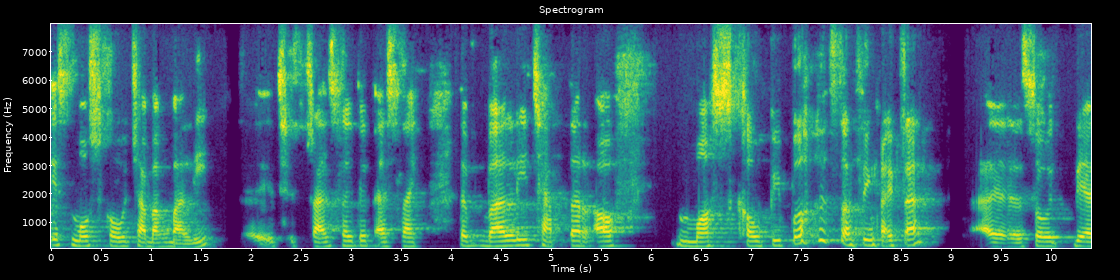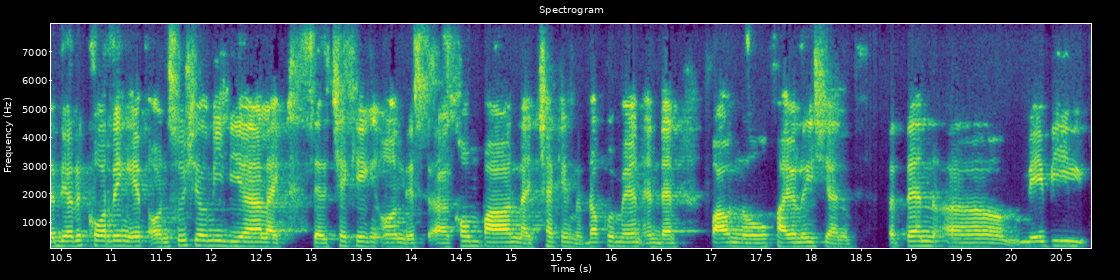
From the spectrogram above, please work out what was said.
is Moscow Cabang Bali. It's translated as like the Bali chapter of Moscow people, something like that. Uh, so they're they're recording it on social media, like they're checking on this uh, compound, like checking the document, and then found no violation. But then uh, maybe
